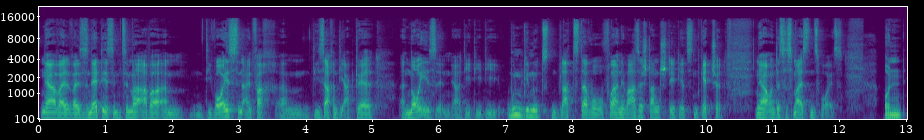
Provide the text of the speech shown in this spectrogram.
Ja, weil, weil es nett ist im Zimmer, aber ähm, die Voice sind einfach ähm, die Sachen, die aktuell äh, neu sind. Ja, die, die, die ungenutzten Platz, da wo vorher eine Vase stand, steht jetzt ein Gadget. Ja, und das ist meistens Voice. Und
